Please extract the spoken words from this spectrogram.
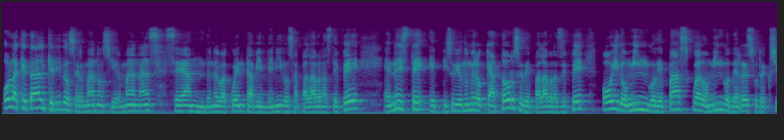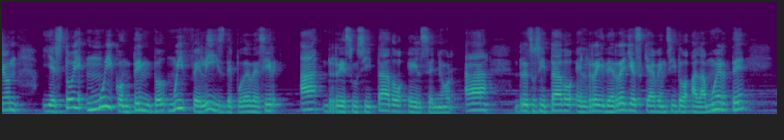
Hola, ¿qué tal queridos hermanos y hermanas? Sean de nueva cuenta bienvenidos a Palabras de Fe en este episodio número 14 de Palabras de Fe, hoy domingo de Pascua, domingo de resurrección, y estoy muy contento, muy feliz de poder decir, ha resucitado el Señor, ha resucitado el Rey de Reyes que ha vencido a la muerte,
